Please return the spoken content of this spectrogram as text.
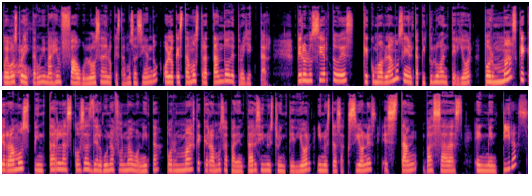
podemos proyectar una imagen fabulosa de lo que estamos haciendo o lo que estamos tratando de proyectar. Pero lo cierto es que como hablamos en el capítulo anterior, por más que querramos pintar las cosas de alguna forma bonita, por más que querramos aparentar si nuestro interior y nuestras acciones están basadas en mentiras,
